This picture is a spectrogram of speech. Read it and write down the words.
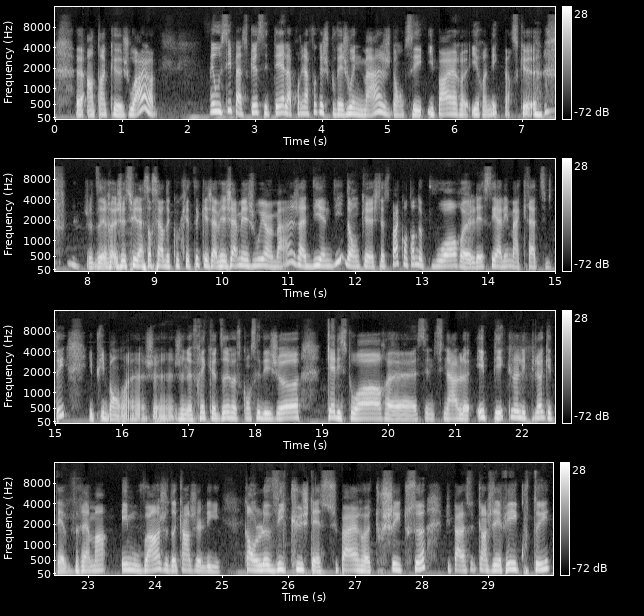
en tant que joueur mais aussi parce que c'était la première fois que je pouvais jouer une mage, donc c'est hyper euh, ironique parce que, je veux dire, je suis la sorcière de coups critiques et j'avais jamais joué un mage à D&D, donc euh, j'étais super contente de pouvoir euh, laisser aller ma créativité. Et puis bon, je, je, ne ferai que dire ce qu'on sait déjà, quelle histoire, c'est une finale épique, l'épilogue était vraiment émouvant. Je veux dire, quand je l'ai, quand on l'a vécu, j'étais super touchée, tout ça. Puis par la suite, quand je l'ai réécouté,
